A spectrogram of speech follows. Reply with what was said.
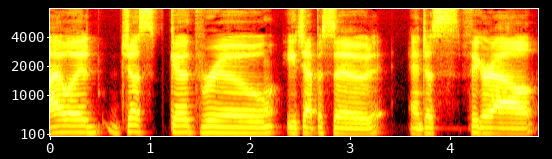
I would just go through each episode and just figure out,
